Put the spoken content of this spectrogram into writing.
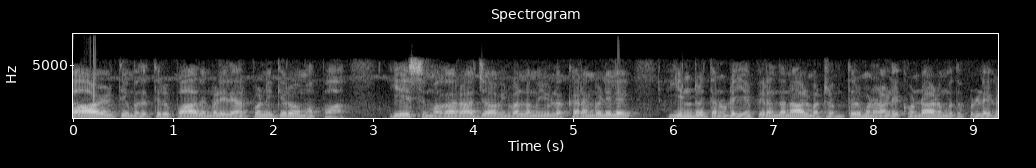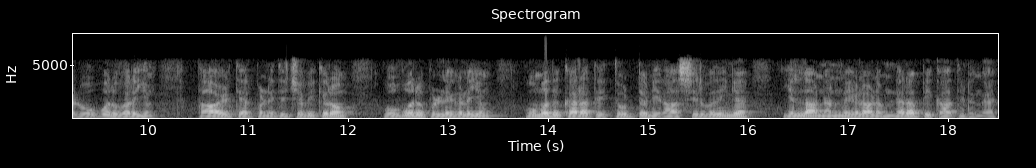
தாழ்த்தி உமது திருப்பாதங்களில் அர்ப்பணிக்கிறோம் அப்பா. இயேசு மகாராஜாவின் வல்லமையுள்ள கரங்களிலே இன்று தன்னுடைய பிறந்த நாள் மற்றும் திருமண நாளை கொண்டாடும் உமது பிள்ளைகள் ஒவ்வொருவரையும் தாழ்த்தி அர்ப்பணித்து செபிக்கிறோம். ஒவ்வொரு பிள்ளைகளையும் உமது கரத்தை தொட்டு நீர் ஆசீர்வதிங்க. எல்லா நன்மைகளாலும் நிரப்பி காத்திடுங்க.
